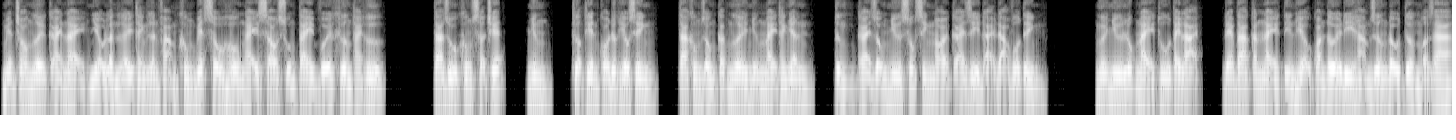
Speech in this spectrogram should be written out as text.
miễn cho ngươi cái này nhiều lần lấy thánh lấn phạm không biết xấu hổ ngày sau xuống tay với khương thái hư ta dù không sợ chết, nhưng, thượng thiên có đức hiếu sinh, ta không giống các ngươi những này thánh nhân, từng cái giống như x sinh nói cái gì đại đạo vô tình. Ngươi như lúc này thu tay lại, đem ta căn này tín hiệu quan đới đi hàm dương đầu tường mở ra,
